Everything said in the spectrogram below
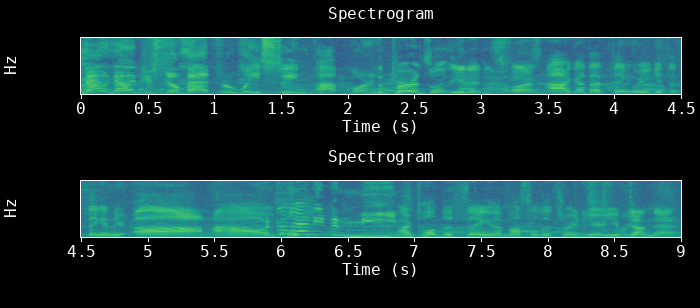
Now, now I just feel bad for wasting popcorn. The birds will eat it. It's fine. Ah, I got that thing where you get the thing in your ah, ow. I What does that the- even mean? I pulled the thing, the muscle that's right here. You've done that.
